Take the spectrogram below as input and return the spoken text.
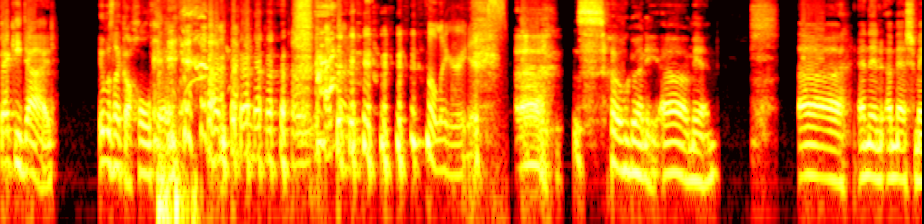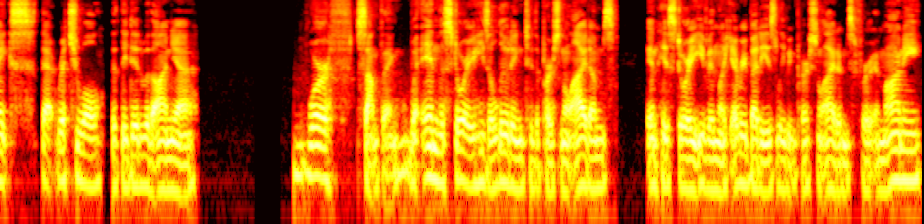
Becky died it was like a whole thing. hilarious. Uh, so funny. Oh man. Uh, and then Amesh makes that ritual that they did with Anya worth something. In the story, he's alluding to the personal items. In his story, even like everybody is leaving personal items for Imani,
